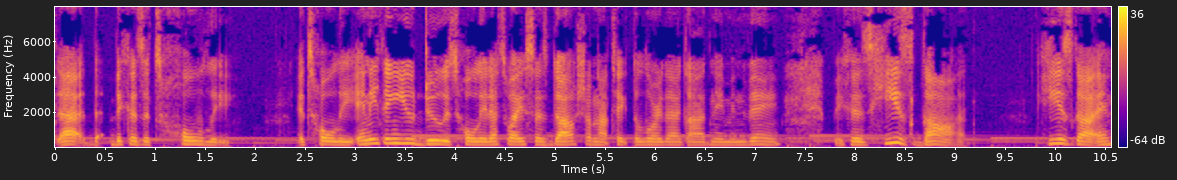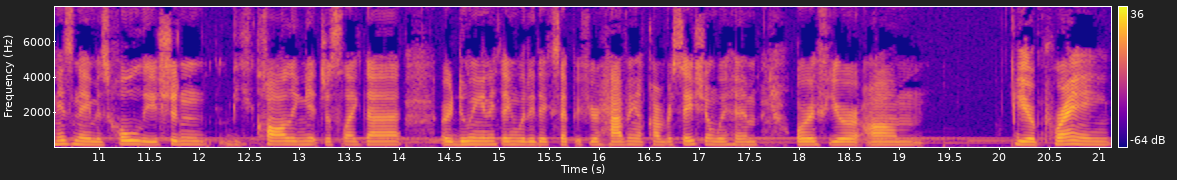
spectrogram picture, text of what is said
that because it's holy. It's holy. Anything you do is holy. That's why he says, Thou shalt not take the Lord thy God name in vain. Because he's God. He is God and his name is holy. You shouldn't be calling it just like that or doing anything with it except if you're having a conversation with him or if you're um you're praying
